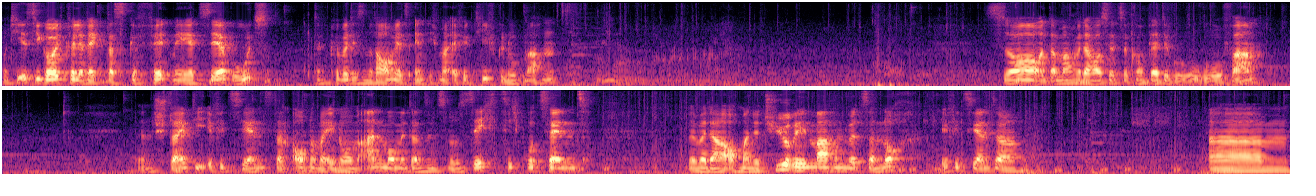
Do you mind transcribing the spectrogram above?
Und hier ist die Goldquelle weg. Das gefällt mir jetzt sehr gut. Dann können wir diesen Raum jetzt endlich mal effektiv genug machen. So, und dann machen wir daraus jetzt eine komplette Guru-Farm. Dann steigt die Effizienz dann auch nochmal enorm an. Momentan sind es nur 60%. Wenn wir da auch mal eine Türe hinmachen, wird es dann noch effizienter. Ähm,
